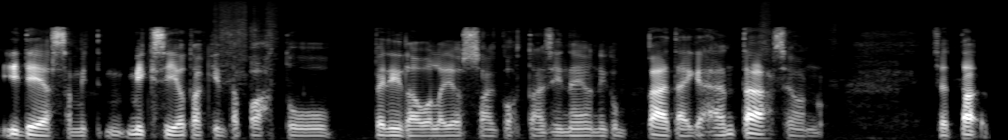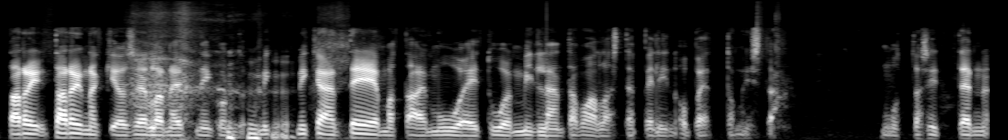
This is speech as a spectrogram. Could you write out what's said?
ideassa, mit, miksi jotakin tapahtuu pelilaualla jossain kohtaa, niin siinä ei ole niin päätä eikä häntää, se on se tarinakin on sellainen, että niin kuin mikään teema tai muu ei tue millään tavalla sitä pelin opettamista. Mutta sitten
